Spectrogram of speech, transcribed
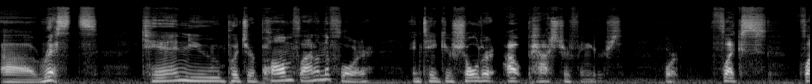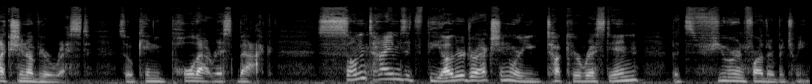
Uh, wrists. Can you put your palm flat on the floor and take your shoulder out past your fingers or flex flexion of your wrist? So can you pull that wrist back? Sometimes it's the other direction where you tuck your wrist in, but it's fewer and farther between.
